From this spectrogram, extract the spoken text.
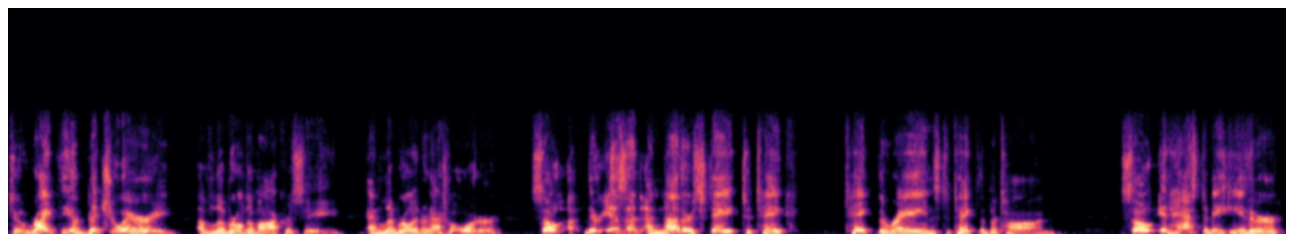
to write the obituary of liberal democracy and liberal international order. So uh, there isn't another state to take take the reins, to take the baton. So it has to be either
